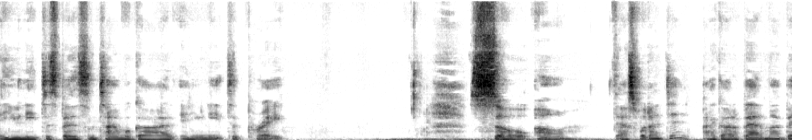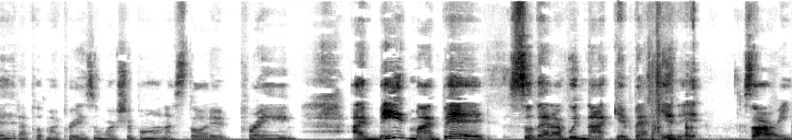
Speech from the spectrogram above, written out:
and you need to spend some time with God and you need to pray. So, um, that's what I did. I got up out of my bed. I put my praise and worship on. I started praying. I made my bed so that I would not get back in it. Sorry.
